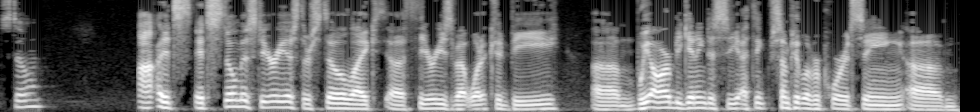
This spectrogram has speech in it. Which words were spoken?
still? Uh, it's it's still mysterious. There's still like uh, theories about what it could be. Um, we are beginning to see. I think some people have reported seeing um,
